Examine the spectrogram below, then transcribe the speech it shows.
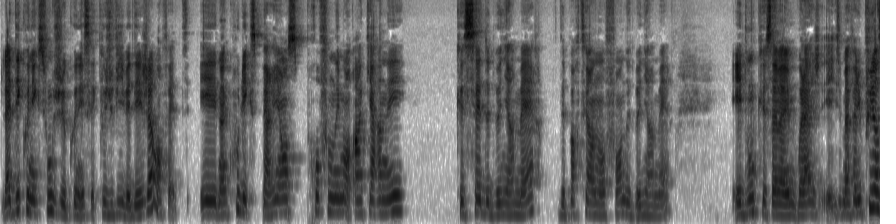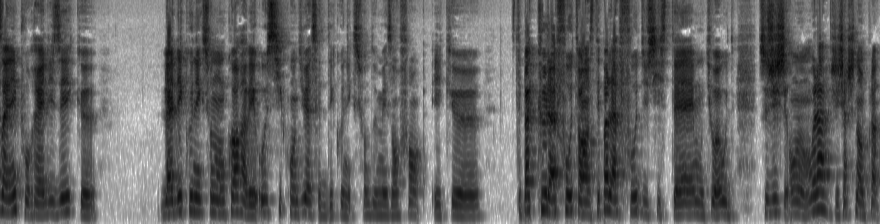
la déconnexion que je connaissais, que je vivais déjà en fait, et d'un coup l'expérience profondément incarnée que c'est de devenir mère, de porter un enfant, de devenir mère. Et donc ça m'a, voilà, il m'a fallu plusieurs années pour réaliser que la déconnexion de mon corps avait aussi conduit à cette déconnexion de mes enfants et que c'était pas que la faute, enfin c'était pas la faute du système ou tu vois, ou j'ai, voilà, j'ai cherché dans plein.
